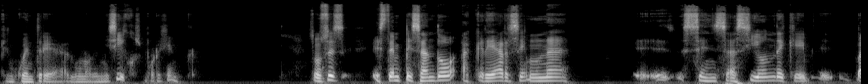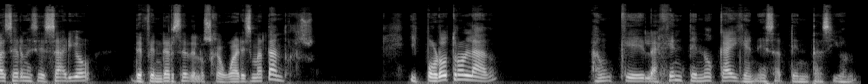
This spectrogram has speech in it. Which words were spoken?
que encuentre a alguno de mis hijos, por ejemplo? Entonces está empezando a crearse una eh, sensación de que eh, va a ser necesario defenderse de los jaguares matándolos. Y por otro lado, aunque la gente no caiga en esa tentación,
